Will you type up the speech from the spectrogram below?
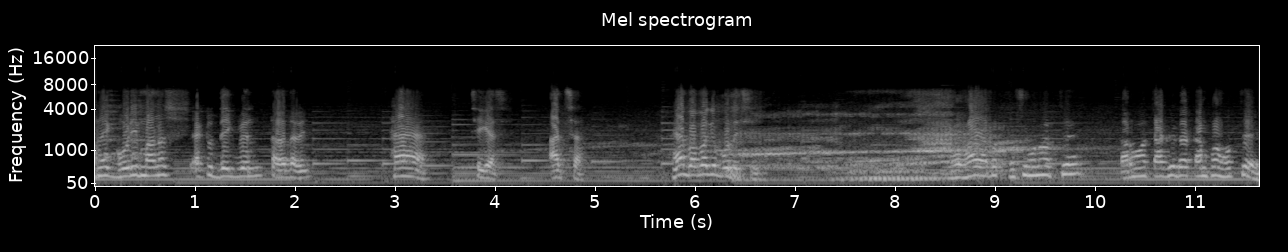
অনেক গরিব মানুষ একটু দেখবেন তাড়াতাড়ি। হ্যাঁ হ্যাঁ ঠিক আছে। আচ্ছা। হ্যাঁ বাবাকে বলেছি। ও ভাই এত খুশি মনে হচ্ছে? তার মানে চাকরিটা কনফার্ম হচ্ছে?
